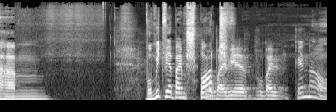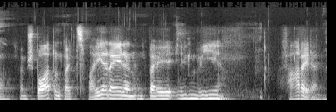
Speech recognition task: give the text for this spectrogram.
Ähm, womit wir beim Sport. Wobei wir, wobei, genau, beim Sport und bei Zweirädern und bei irgendwie Fahrrädern.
